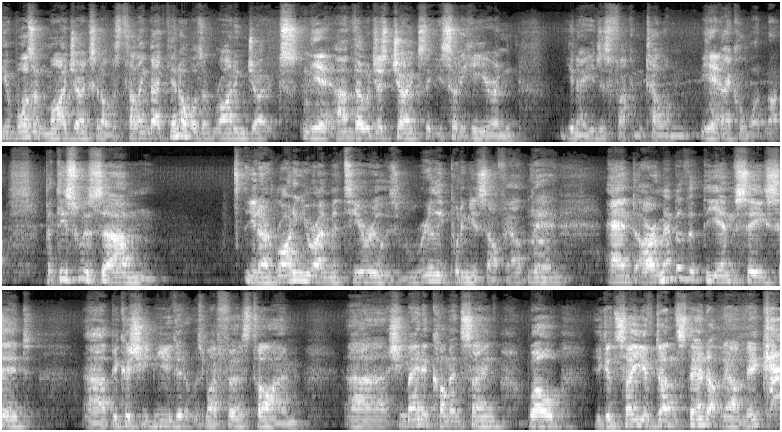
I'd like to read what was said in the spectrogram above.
it wasn't my jokes that I was telling back then. I wasn't writing jokes. Yeah. Um, they were just jokes that you sort of hear and you know you just fucking tell them Yeah. back or whatnot. But this was. Um, you know, writing your own material is really putting yourself out there. Mm. And I remember that the MC said, uh, because she knew that it was my first time, uh, she made a comment saying, "Well, you can say you've done stand up now, Nick."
